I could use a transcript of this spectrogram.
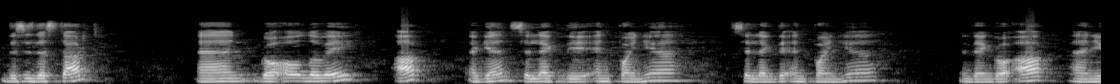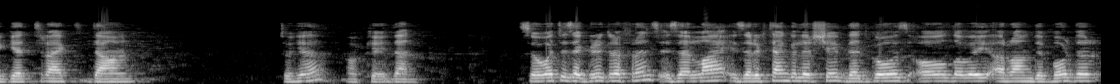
this is the start and go all the way up. Again select the endpoint here select the endpoint here and then go up and you get tracked down to here. Okay done. So what is a grid reference? Is a line is a rectangular shape that goes all the way around the border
